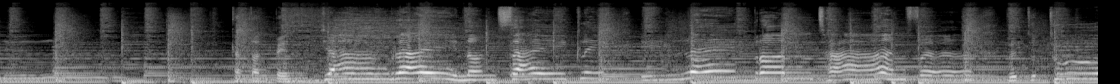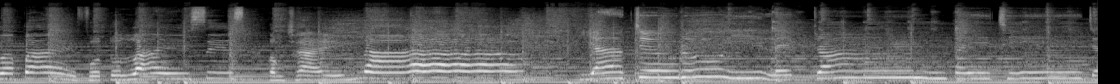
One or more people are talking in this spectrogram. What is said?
หนึ่งขั้นตอนเป็นอย่างไรนอนใสคลิกอิเล็กตรอนทานเฟอร์พืชทั่วไปโฟโตไลซิส ต้องใช้น้ำอยากจะรู้อิเล็กตรอนไปที่ใด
